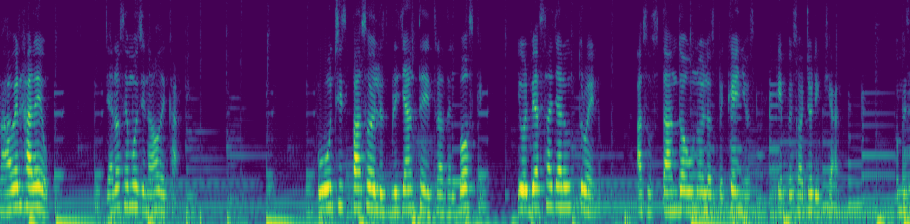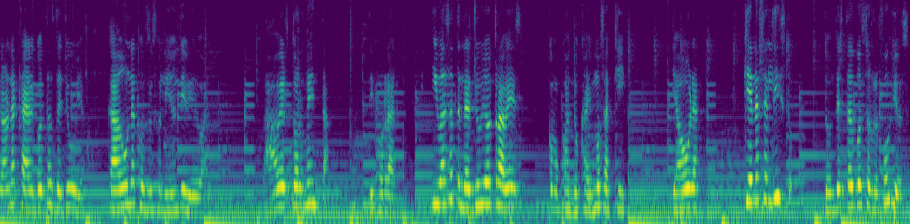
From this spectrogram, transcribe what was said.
Va a haber jaleo. Ya nos hemos llenado de carne. Hubo un chispazo de luz brillante detrás del bosque y volvió a estallar un trueno, asustando a uno de los pequeños que empezó a lloriquear. Comenzaron a caer gotas de lluvia, cada una con su sonido individual. Va a haber tormenta, dijo Ralph, y vas a tener lluvia otra vez, como cuando caímos aquí. Y ahora, ¿quién es el listo? ¿Dónde están vuestros refugios?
